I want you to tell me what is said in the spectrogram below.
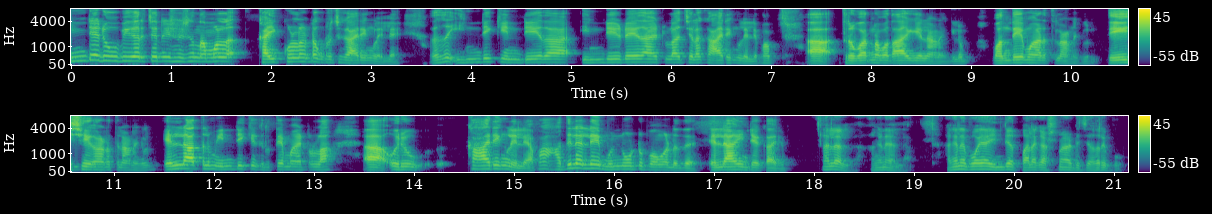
ഇന്ത്യ രൂപീകരിച്ചതിന് ശേഷം നമ്മൾ കൈക്കൊള്ളേണ്ട കുറച്ച് കാര്യങ്ങളില്ലേ? അതായത് ഇന്ത്യയ്ക്ക് ഇന്ത്യതാ ഇന്ത്യയുടേതായിട്ടുള്ള ചില കാര്യങ്ങളില്ലേ? ഇപ്പം ത്രിവർണ പതാകയിലാണെങ്കിലും വന്ദേ ദേശീയ ഗാനത്തിലാണെങ്കിലും എല്ലാത്തിലും ഇന്ത്യയ്ക്ക് കൃത്യമായിട്ടുള്ള ഒരു കാര്യങ്ങളില്ലേ? അപ്പം അതിലല്ലേ മുന്നോട്ട് പോകേണ്ടത് എല്ലാ ഇന്ത്യക്കാരും? അല്ലല്ല അങ്ങനെയല്ല. അങ്ങനെ പോയാൽ ഇന്ത്യ പല കഷ്ണമായിട്ട് ചെതറിപ്പോവും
